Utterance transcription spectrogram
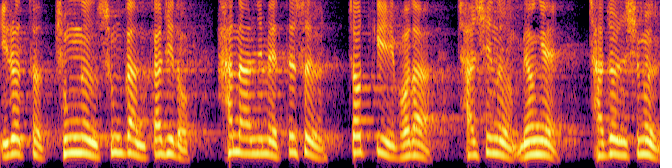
이렇듯 죽는 순간까지도 하나님의 뜻을 쫓기보다 자신의 명예, 자존심을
